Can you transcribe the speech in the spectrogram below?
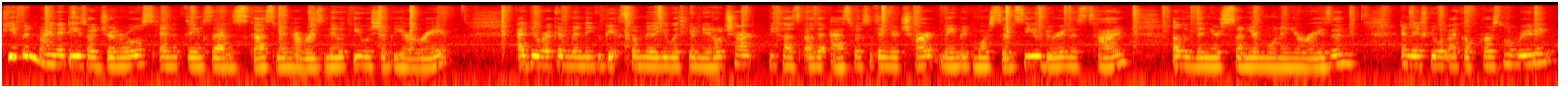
Keep in mind that these are generals and the things that I discuss may not resonate with you, it should be alright. I do recommend that you get familiar with your natal chart because other aspects within your chart may make more sense to you during this time other than your sun, your moon, and your rising. And if you would like a personal reading,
